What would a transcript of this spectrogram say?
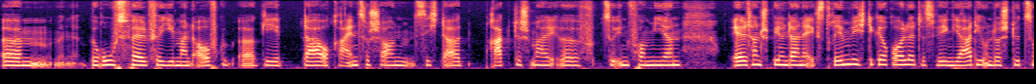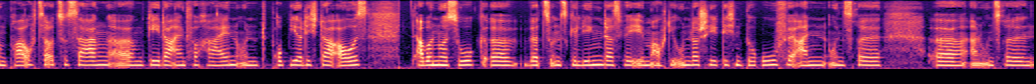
ähm, Berufsfeld für jemand aufgeht, da auch reinzuschauen, sich da praktisch mal äh, zu informieren. Eltern spielen da eine extrem wichtige Rolle, deswegen ja, die Unterstützung braucht es auch zu sagen, ähm, geh da einfach rein und probier dich da aus. Aber nur so äh, wird es uns gelingen, dass wir eben auch die unterschiedlichen Berufe an unsere, äh, an unsere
